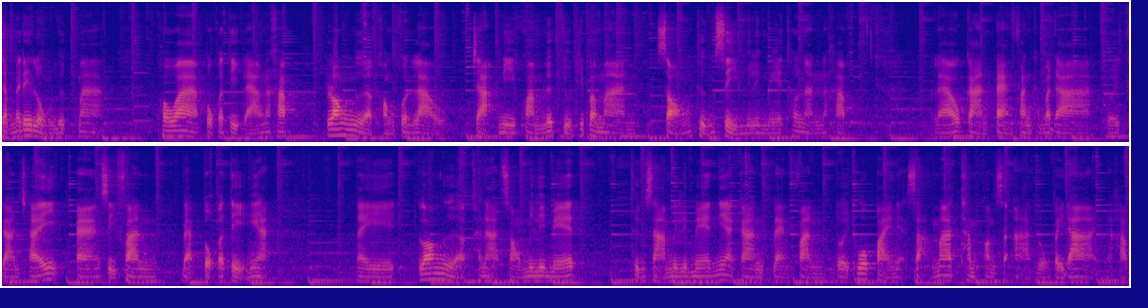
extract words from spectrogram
จะไม่ได้ลงลึกมาก เพราะว่าปกติแล้วนะครับร่องเหงือกของคนเราจะมีความลึกอยู่ที่ประมาณ 2-4มิลลิเมตรเท่านั้นนะครับ แล้วการแปรงฟันธรรมดา โดยการใช้แปรงสีฟันแบบปกติเนี่ย ในร่องเหงือกขนาด 2มิลลิเมตรถึง 3มิลลิเมตรเนี่ยการแปรงฟันโดยทั่วไปเนี่ยสามารถทำความสะอาดลงไปได้นะครับ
